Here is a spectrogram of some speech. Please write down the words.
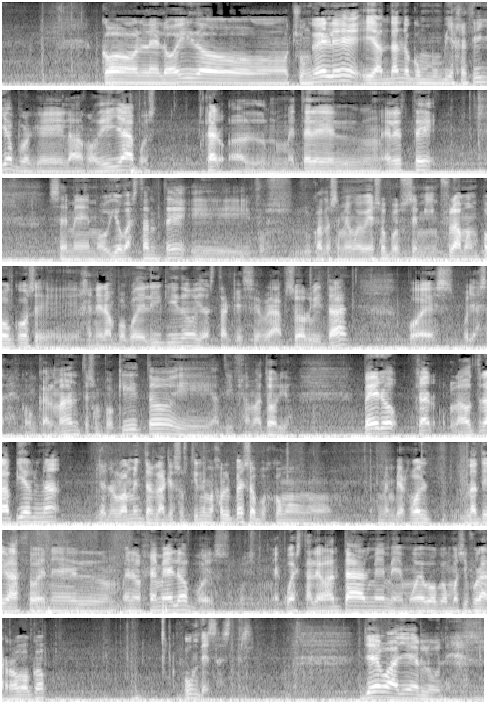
Con el oído chunguele y andando como un viejecillo, porque la rodilla, pues claro, al meter el este, se me movió bastante y pues cuando se me mueve eso pues se me inflama un poco, se genera un poco de líquido y hasta que se reabsorbe y tal, pues, pues ya sabes, con calmantes un poquito y antiinflamatorio. Pero claro, la otra pierna, que normalmente es la que sostiene mejor el peso, pues como me envió el latigazo en el, en el gemelo, pues, pues me cuesta levantarme, me muevo como si fuera Robocop. Un desastre. Llego ayer lunes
